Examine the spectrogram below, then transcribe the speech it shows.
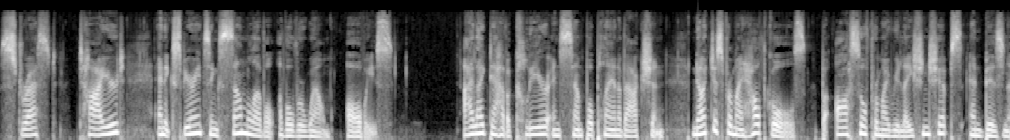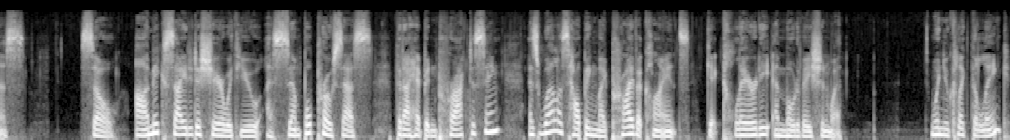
stressed, tired, and experiencing some level of overwhelm always. I like to have a clear and simple plan of action, not just for my health goals, but also for my relationships and business. So, I'm excited to share with you a simple process that I have been practicing as well as helping my private clients get clarity and motivation with. When you click the link,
